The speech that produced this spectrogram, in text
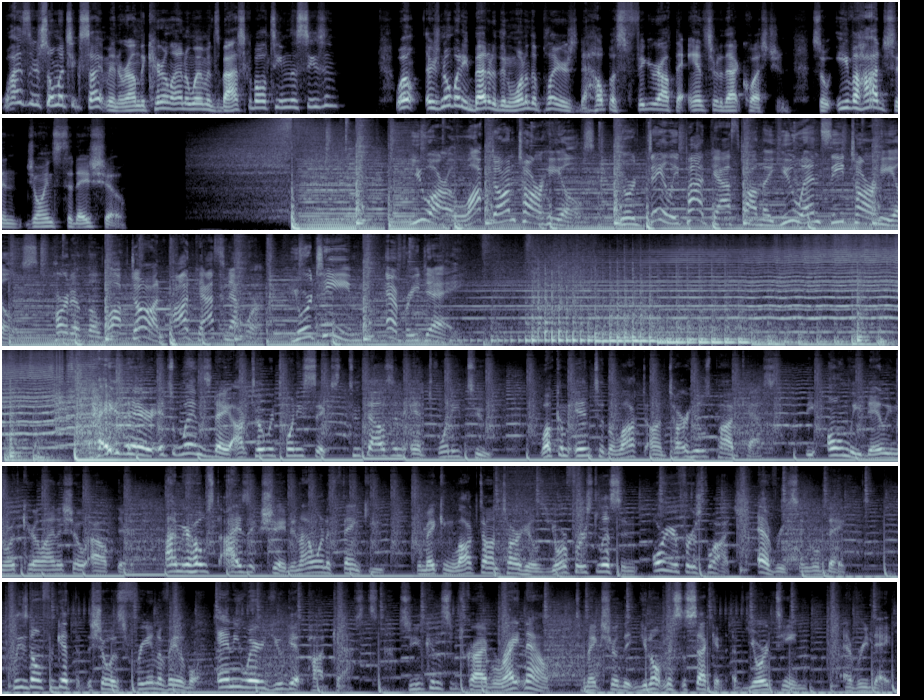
Why is there so much excitement around the Carolina women's basketball team this season? Well, there's nobody better than one of the players to help us figure out the answer to that question. So, Eva Hodgson joins today's show. You are Locked On Tar Heels, your daily podcast on the UNC Tar Heels, part of the Locked On Podcast Network. Your team every day. Hey there, it's Wednesday, October 26th, 2022. Welcome into the Locked on Tar Heels podcast, the only daily North Carolina show out there. I'm your host, Isaac Shade, and I want to thank you for making Locked on Tar Heels your first listen or your first watch every single day. Please don't forget that the show is free and available anywhere you get podcasts, so you can subscribe right now to make sure that you don't miss a second of your team every day.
